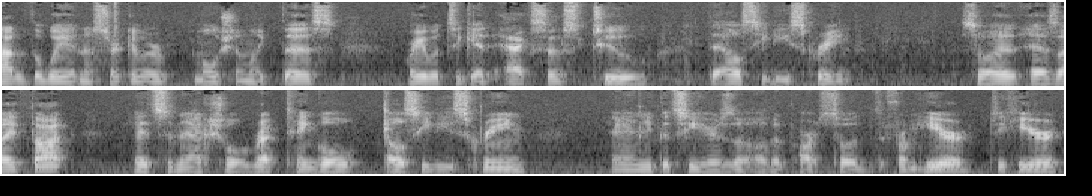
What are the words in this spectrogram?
out of the way in a circular motion like this we're able to get access to the LCD screen so as I thought it's an actual rectangle LCD screen and you can see here's the other part. So from here to here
